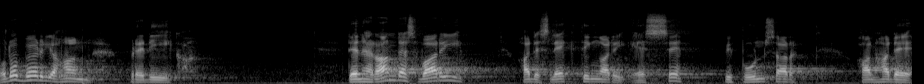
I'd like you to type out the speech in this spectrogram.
och då började han predika. Den här Anders Varg hade släktingar i Esse vid Punsar. Han hade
